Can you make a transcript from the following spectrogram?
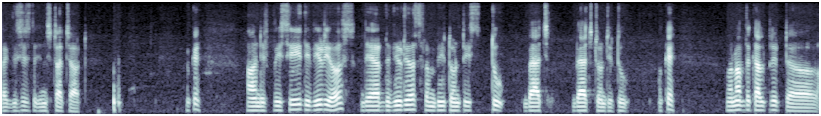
like this is the insta chart okay. And if we see the videos they are the videos from b22 batch batch 22 okay. One of the culprit uh,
